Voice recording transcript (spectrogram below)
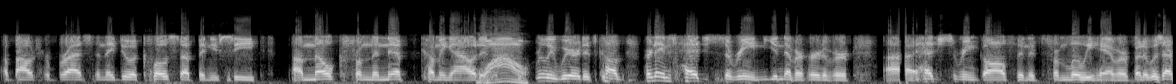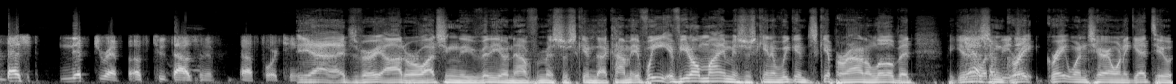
about her breasts, and they do a close up, and you see uh, milk from the nip coming out. And Wow. it's really weird. It's called her name's Hedge Serene. You never heard of her, uh, Hedge Serene Golf, and it's from Lilyhammer. But it was our best nip drip of 2014. Yeah, it's very odd. We're watching the video now from MrSkin.com. If we, if you don't mind, Mr. Skin, if we can skip around a little bit because Yeah, there's some great, great ones here I want to get to.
